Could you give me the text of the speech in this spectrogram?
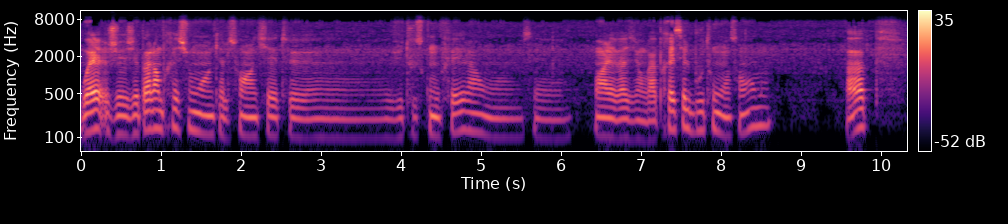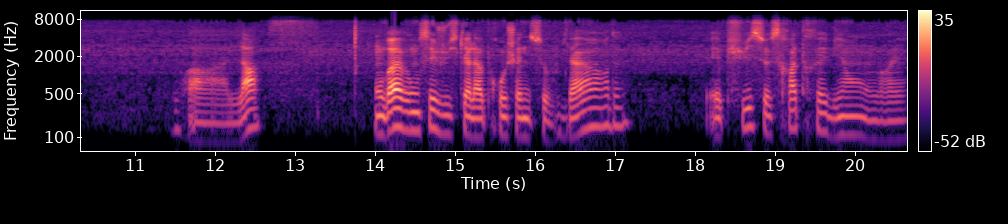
Ouais, j'ai pas l'impression hein, qu'elle soit inquiète euh, vu tout ce qu'on fait là. bon allez, vas-y, on va presser le bouton ensemble. Hop. Voilà. On va avancer jusqu'à la prochaine sauvegarde. Et puis ce sera très bien en vrai.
